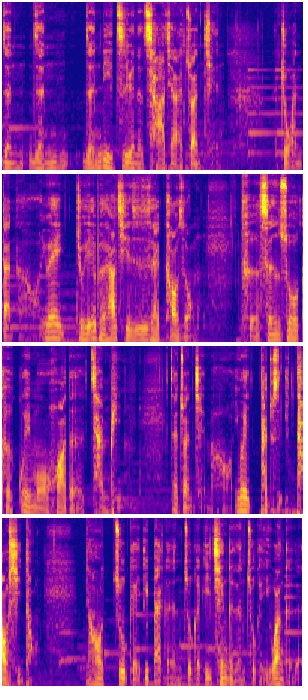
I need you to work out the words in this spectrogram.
人人人力资源的差价来赚钱，就完蛋了，哈，因为九业 App 它其实是在靠这种可伸缩、可规模化的产品在赚钱嘛，哈，因为它就是一套系统，然后租给一百个人，租给一千个人，租给一万个人。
